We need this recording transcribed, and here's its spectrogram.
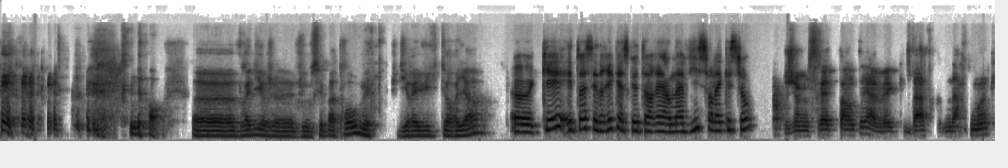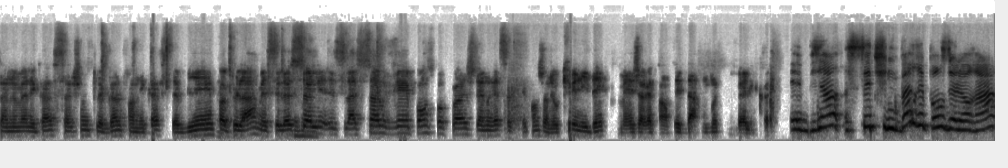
non, euh, vrai dire, je ne sais pas trop, mais je dirais Victoria. Ok. Et toi, Cédric, est-ce que tu aurais un avis sur la question? Je me serais tenté avec Dartmouth, la Nouvelle-Écosse, sachant que le golf en Écosse, c'était bien populaire, mais c'est le seul, c'est la seule réponse pourquoi je donnerais cette réponse. J'en ai aucune idée, mais j'aurais tenté Dartmouth, Nouvelle-Écosse. Eh bien, c'est une bonne réponse de Laura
